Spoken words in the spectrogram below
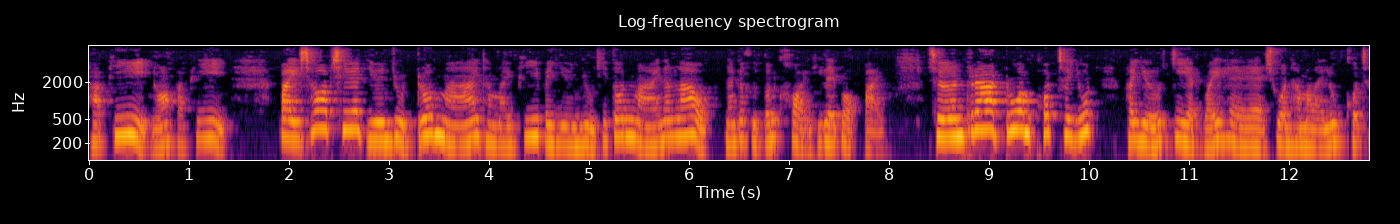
พระพี่เนาะพระพี่ ไปชอบเชิดยืนหยุดร่มไม้ทำไมพี่ไปยืนอยู่ที่ต้นไม้นั่นเล่า นั่นก็คือต้นข่อยที่เลยบอกไป เชิญราชร่วมคดชยุทธพเยอเกียรติไว้แห่ชวนทำอะไรลูกคดช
